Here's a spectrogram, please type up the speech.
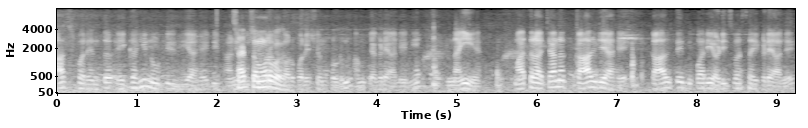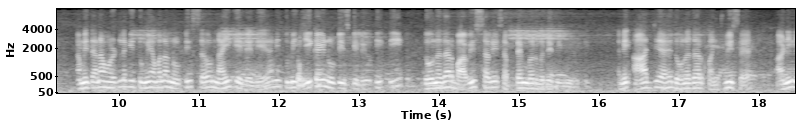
आजपर्यंत एकही नोटीस जी आहे ती ठाणे साहेब, समोर बघा. कॉर्पोरेशनकडून आमच्याकडे आलेली नाहीये. मात्र अचानक काल जे आहे काल ते दुपारी अडीच वाजता इकडे आले. आम्ही त्यांना म्हटलं की तुम्ही आम्हाला नोटीस सर्व नाही केलेली आहे आणि तुम्ही जी काही नोटीस केली होती ती दोन हजार बावीस साली सप्टेंबरमध्ये दिली होती. आणि आज जे आहे दोन हजार पंचवीस आहे आणि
